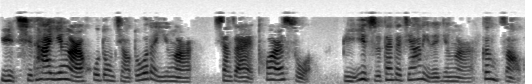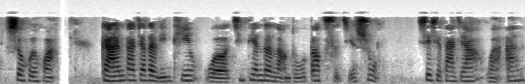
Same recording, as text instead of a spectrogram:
与其他婴儿互动较多的婴儿。像在托儿所，比一直待在家里的婴儿更早社会化。感恩大家的聆听，我今天的朗读到此结束，谢谢大家，晚安。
